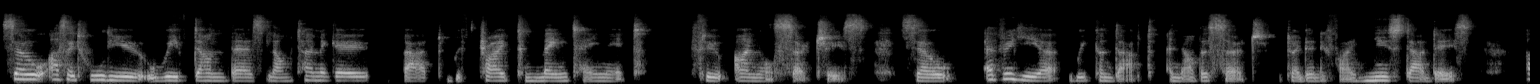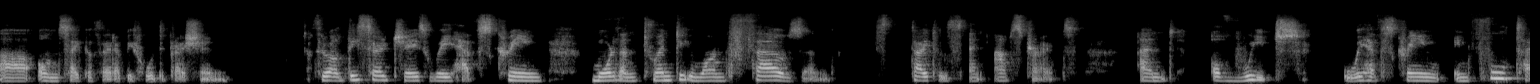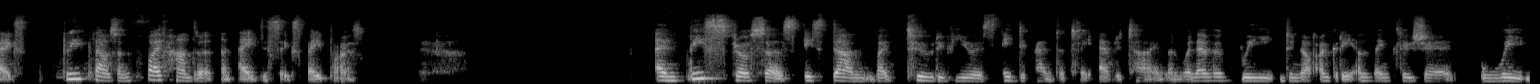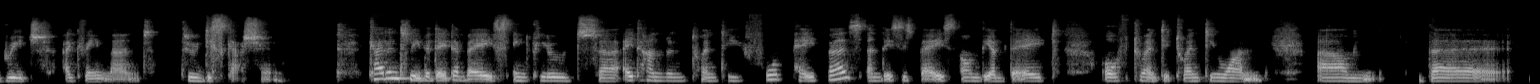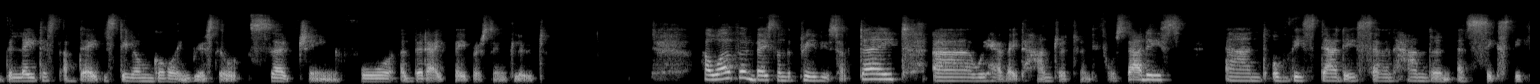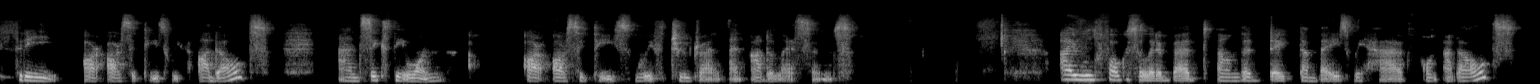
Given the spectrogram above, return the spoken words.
So as I told you, we've done this long time ago, but we've tried to maintain it through annual searches. So Every year, we conduct another search to identify new studies uh, on psychotherapy for depression. Throughout these searches, we have screened more than 21,000 titles and abstracts, and of which we have screened in full text 3,586 papers. And this process is done by two reviewers independently every time. And whenever we do not agree on the inclusion, we reach agreement through discussion. Currently, the database includes uh, 824 papers, and this is based on the update of 2021. Um, the, the latest update is still ongoing. We're still searching for the right papers to include. However, based on the previous update, uh, we have 824 studies, and of these studies, 763 are RCTs with adults, and 61 are RCTs with children and adolescents. I will focus a little bit on the database we have on adults.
